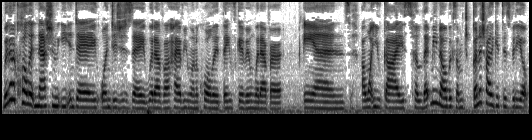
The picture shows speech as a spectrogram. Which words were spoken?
we're going to call it National Eating Day or Indigenous Day, whatever, however you want to call it, Thanksgiving, whatever. And I want you guys to let me know because I'm gonna try to get this video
